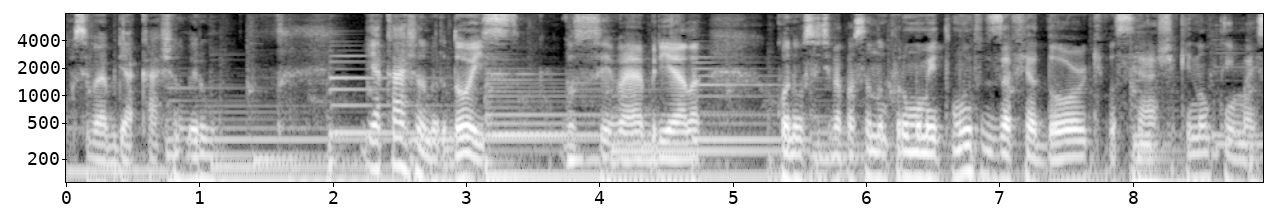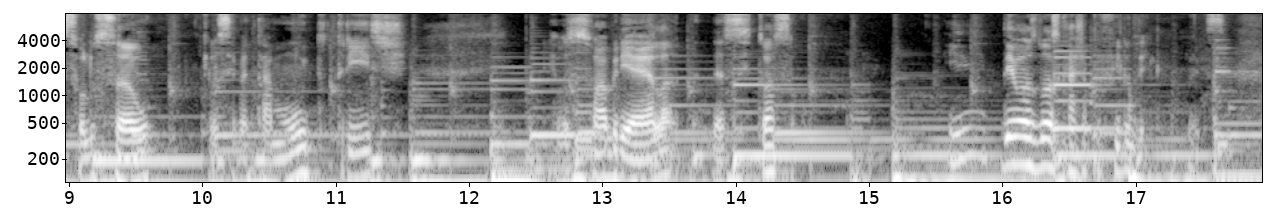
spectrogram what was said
Você vai abrir a caixa número 1. Um. E a caixa número 2, você vai abrir ela quando você estiver passando por um momento muito desafiador, que você acha que não tem mais solução, que você vai estar muito triste. E você só abre ela nessa situação. E deu as duas caixas pro filho dele. Beleza?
